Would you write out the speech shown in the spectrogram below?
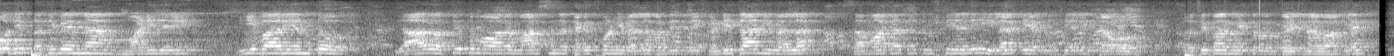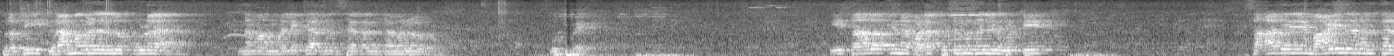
ಓದಿ ಪ್ರತಿಭೆಯನ್ನ ಮಾಡಿದಿರಿ ಈ ಬಾರಿ ಅಂತೂ ಯಾರು ಅತ್ಯುತ್ತಮವಾದ ಮಾರ್ಕ್ಸ್ ಅನ್ನ ತೆಗೆದುಕೊಂಡು ನೀವೆಲ್ಲ ಬಂದಿದ್ದೀರಿ, ಖಂಡಿತ ನೀವೆಲ್ಲ ಸಮಾಜದ ದೃಷ್ಟಿಯಲ್ಲಿ, ಇಲಾಖೆಯ ದೃಷ್ಟಿಯಲ್ಲಿ ತಾವು ಪ್ರತಿಭಾನ್ವಿತರು ಅಂತೇಳಿ ನಾವಾಗಲೇ ಪ್ರತಿ ಗ್ರಾಮಗಳಲ್ಲೂ ಕೂಡ ನಮ್ಮ ಮಲ್ಲಿಕಾರ್ಜುನ್ ಸರ್ ಅಂತವರು ಹುಟ್ಟಬೇಕು ಈ ತಾಲೂಕಿನ ಬಡ ಕುಟುಂಬದಲ್ಲಿ ಹುಟ್ಟಿ ಸಾಧನೆ ಮಾಡಿದ ನಂತರ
